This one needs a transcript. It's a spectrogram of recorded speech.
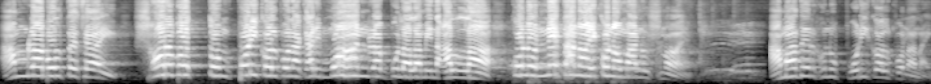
আমরা বলতে চাই, সর্বোত্তম পরিকল্পনাকারী মহান রাব্বুল আলামিন আল্লাহ, কোনো নেতা নয়, কোনো মানুষ নয়। আমাদের কোনো পরিকল্পনা নাই।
